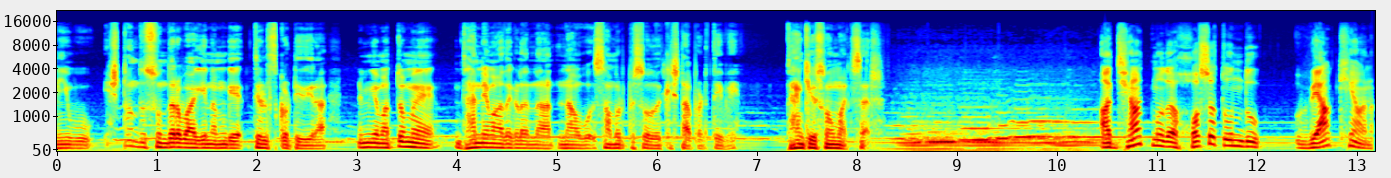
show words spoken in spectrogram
ನೀವು ಎಷ್ಟೊಂದು ಸುಂದರವಾಗಿ ನಮಗೆ ತಿಳಿಸ್ಕೊಟ್ಟಿದ್ದೀರಾ. ನಿಮಗೆ ಮತ್ತೊಮ್ಮೆ ಧನ್ಯವಾದಗಳನ್ನು ನಾವು ಸಮರ್ಪಿಸೋದಕ್ಕೆ ಇಷ್ಟಪಡ್ತೀವಿ. Thank you so much, sir. ಅಧ್ಯಾತ್ಮದ ಹೊಸತೊಂದು ವ್ಯಾಖ್ಯಾನ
